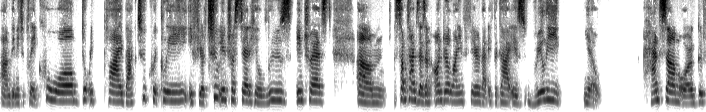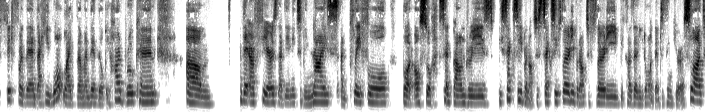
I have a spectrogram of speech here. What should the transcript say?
Um, they need to play cool. Don't reply back too quickly. If you're too interested, he'll lose interest. Um, sometimes there's an underlying fear that if the guy is really, you know, handsome or a good fit for them, that he won't like them and then they'll be heartbroken. Um, there are fears that they need to be nice and playful, but also set boundaries, be sexy, but not too sexy, flirty, but not too flirty, because then you don't want them to think you're a slut.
